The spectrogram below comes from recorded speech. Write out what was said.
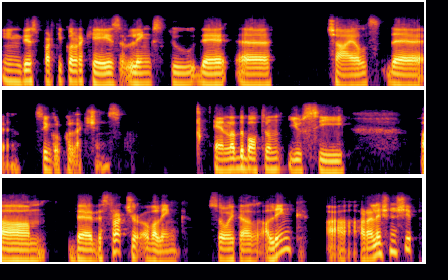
in this particular case, links to the uh, child's, the single collections. And at the bottom, you see um, the, the structure of a link. So it has a link, a relationship,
